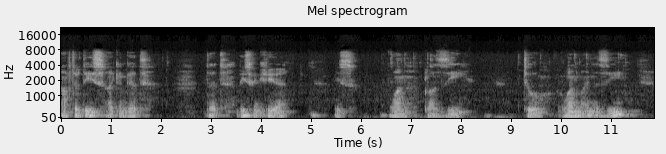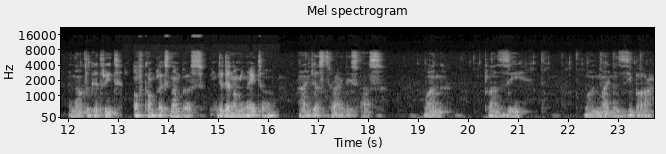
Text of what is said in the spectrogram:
after this I can get that this thing here is 1 plus z to 1 minus z. And now to get rid of complex numbers in the denominator I just write this as 1 plus z 1 minus z bar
